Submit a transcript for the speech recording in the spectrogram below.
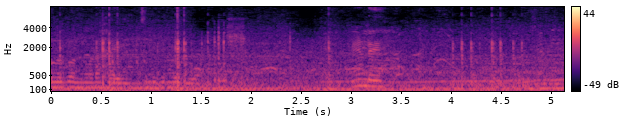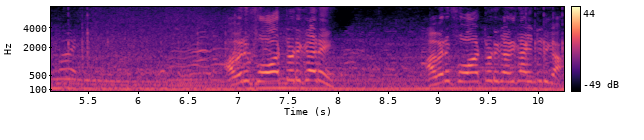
നമുക്ക് ഒന്നുകൂടെ ഹൈറ്റ് അവർ ഫോട്ടോ എടുക്കാണേ. അവർ ഫോട്ടോ എടുക്കാൻ കഴിഞ്ഞിട്ട് എടുക്കാം.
